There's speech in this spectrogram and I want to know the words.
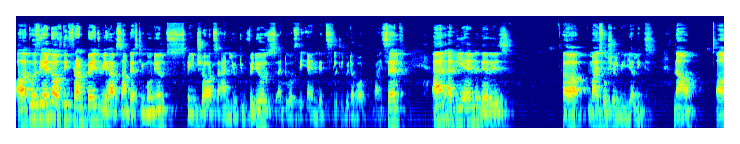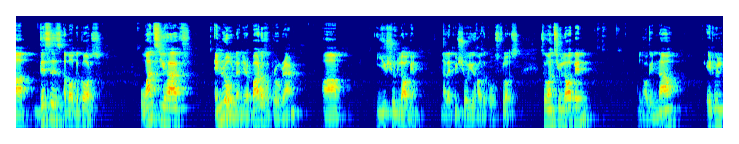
Uh, towards the end of the front page we have some testimonials screenshots and youtube videos. And towards the end it's a little bit about myself. And at the end there is uh, my social media links. Now uh, this is about the course. Once you have enrolled and you're a part of a program, um, you should log in. Now let me show you how the course flows. So once you log in, log in now, it will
